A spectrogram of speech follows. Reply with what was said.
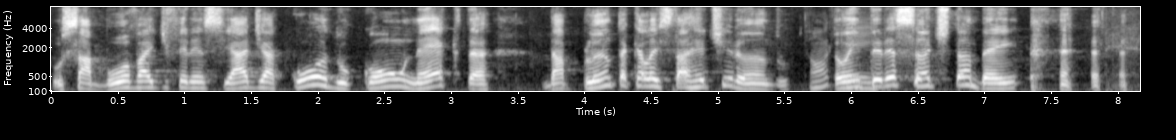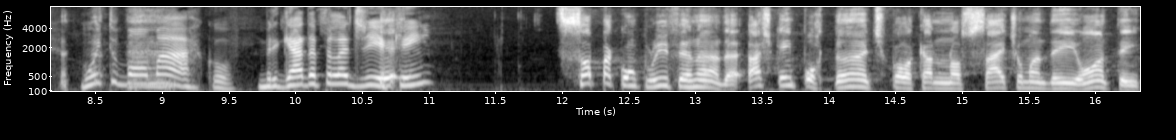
O sabor vai diferenciar de acordo com o néctar da planta que ela está retirando. Okay. Então é interessante também. Muito bom, Marco. Obrigada pela dica, hein? Só para concluir, Fernanda, acho que é importante colocar no nosso site, eu mandei ontem,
